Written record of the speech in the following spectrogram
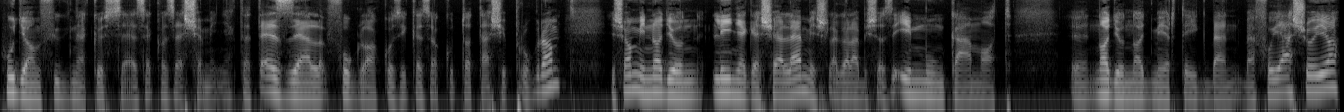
hogyan függnek össze ezek az események. Tehát ezzel foglalkozik ez a kutatási program, és ami nagyon lényeges elem, és legalábbis az én munkámat nagyon nagy mértékben befolyásolja,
